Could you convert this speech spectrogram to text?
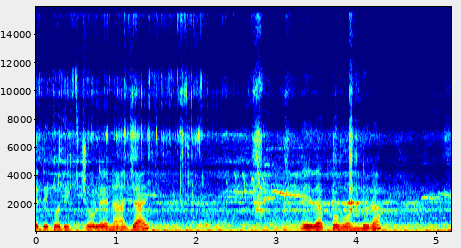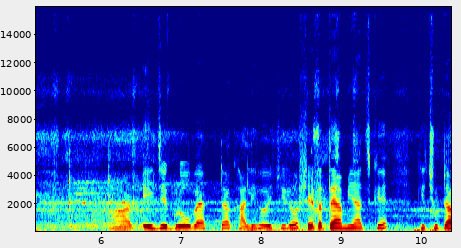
এদিক ওদিক চলে না যায়। এই দেখো বন্ধুরা আর এই যে গ্রো ব্যাগটা খালি হয়েছিল, সেটাতে আমি আজকে কিছুটা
